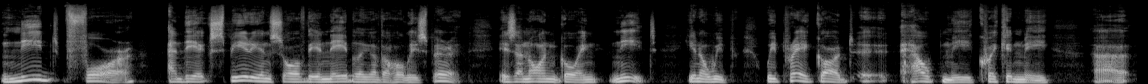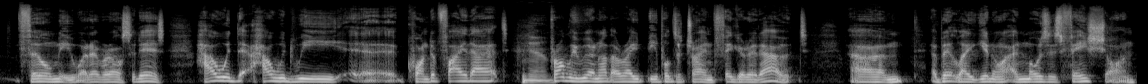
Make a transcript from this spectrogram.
need for And the experience of the enabling of the Holy Spirit is an ongoing need. You know, we we pray, God, uh, help me, quicken me, uh, fill me, whatever else it is. How would how would we uh, quantify that? Yeah. Probably we're not the right people to try and figure it out. Um, a bit like you know, and Moses' face shone,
